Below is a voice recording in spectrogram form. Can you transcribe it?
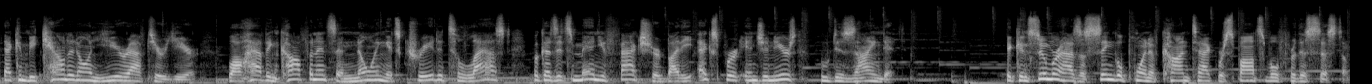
that can be counted on year after year, while having confidence and knowing it's created to last because it's manufactured by the expert engineers who designed it. The consumer has a single point of contact responsible for the system.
